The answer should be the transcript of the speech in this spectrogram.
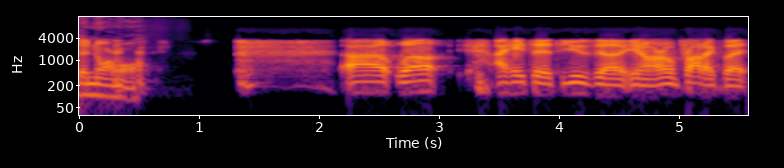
the normal. uh, well, I hate to, to use uh, you know our own product, but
